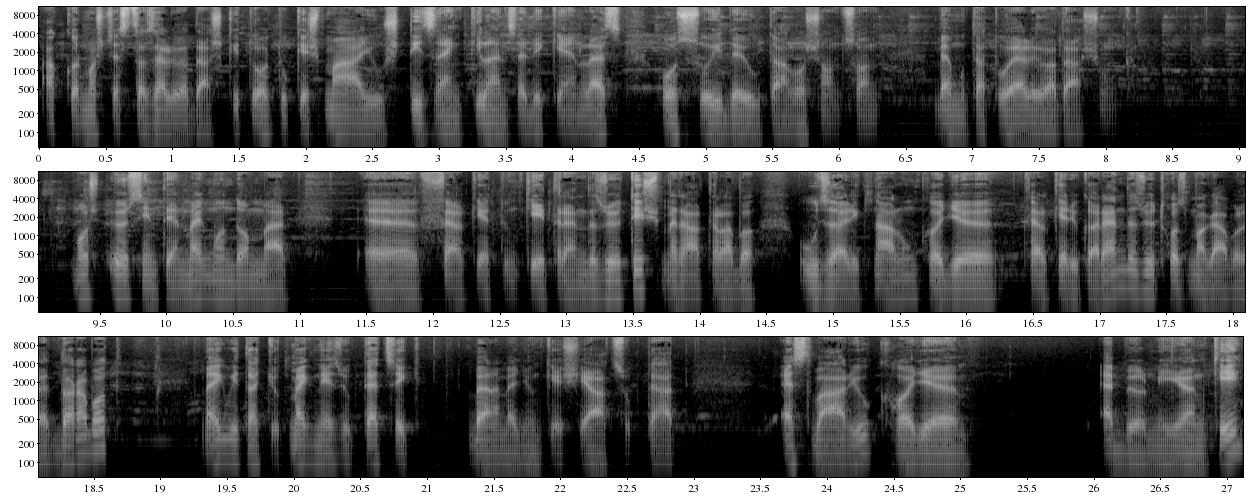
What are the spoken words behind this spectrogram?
akkor most ezt az előadást kitoltuk, és május 19-én lesz, hosszú idő után Losoncon bemutató előadásunk. Most őszintén megmondom már, felkértünk két rendezőt is, mert általában úgy zajlik nálunk, hogy felkérjük a rendezőt, hoz magával egy darabot, megvitatjuk, megnézzük, tetszik, belemegyünk és játszuk. Tehát ezt várjuk, hogy ebből mi jön ki,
